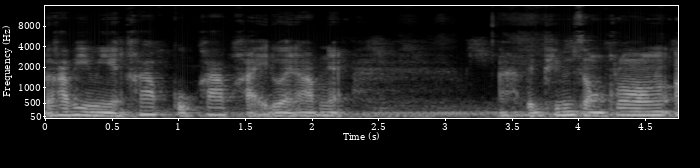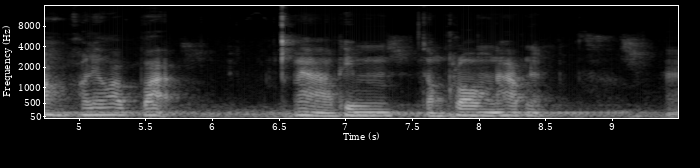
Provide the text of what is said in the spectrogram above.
นะครับ พี่มีคาบกลุคาบไข่ด้วยนะครับ เนี่ยอ่าเป็นพิมพ์สองคลองอ๋อเขาเรียกว่าว่าอ่าพิมพ์สองคลองนะครับ เนี่ยอ่า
